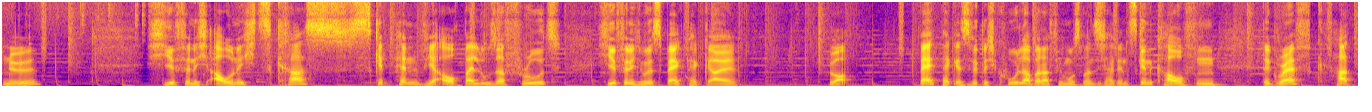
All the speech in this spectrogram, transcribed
Nö. Hier finde ich auch nichts krass. Skippen wir auch bei Loser Fruit. Hier finde ich nur das Backpack geil. Ja. Backpack ist wirklich cool, aber dafür muss man sich halt den Skin kaufen. The Graph hat,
